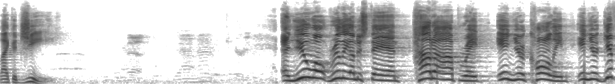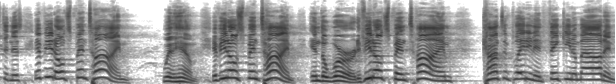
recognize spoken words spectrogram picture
like a G. And you won't really understand how to operate in your calling, in your giftedness, if you don't spend time with Him. If you don't spend time in the Word, if you don't spend time contemplating and thinking about and,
